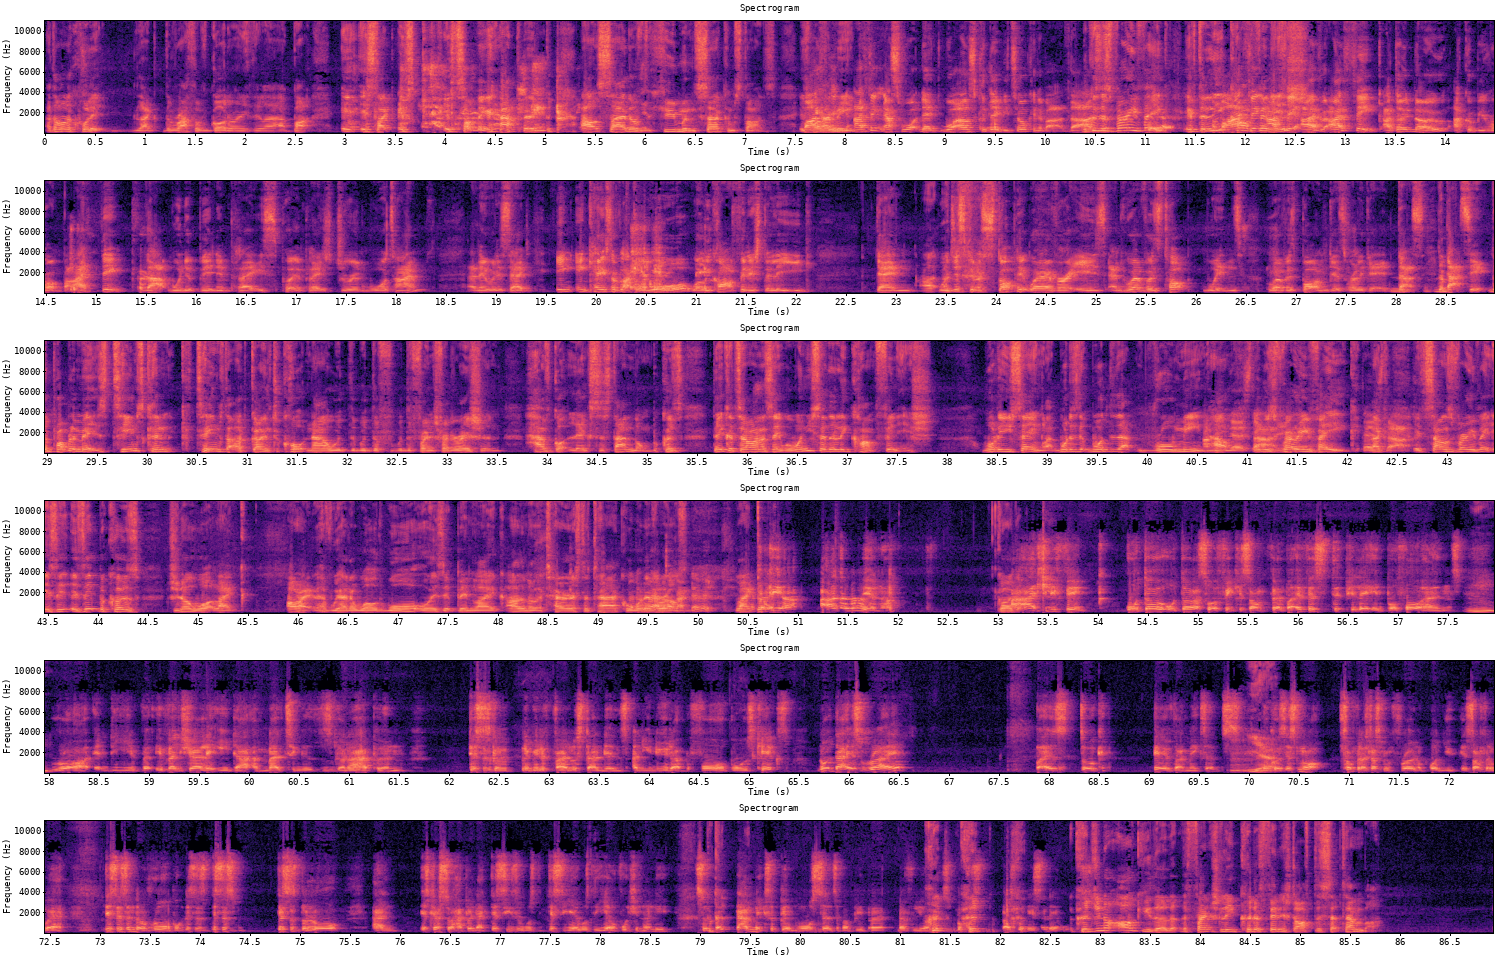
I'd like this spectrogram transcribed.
I don't want to call it like the wrath of God or anything like that but it, it's like if if something happened outside of human circumstance is But what I, think, mean. I think that's what they what else could they be talking about? That, because it's very vague. If the league But I can't think, I think, I, I think, I don't know, I could be wrong, but I think that would have been in place, put in place during wartime, and they would have said, in, in case of like a war where we can't finish the league, then I- we're just going to stop it wherever it is, and whoever's top wins, whoever's bottom gets relegated. That's the- that's it. The problem is teams can teams that are going to court now with the, with the with the French Federation have got legs to stand on because they could turn around and say, well, when you say the league can't finish, what are you saying? Like, what is it? What did that rule mean? mean, How, there's it was very yeah. vague. There's like, that. it sounds very vague. Is it is it because do you know what? Like, all right, have we had a world war or has it been like I don't know a terrorist attack or whatever else? pandemic. Like, But yeah, I don't know, you know. I actually think, although although I sort of think it's unfair, but if it's stipulated beforehand, Mm. raw in the eventuality that a mad thing is going to happen, this is going to be the final standings, and you knew that before balls kicks. Not that it's right, but it's okay if that makes sense. Yeah. Because it's not something that's just been thrown upon you. It's something where this is in the rule book. This is this is this is the law, and it's just so happened that this season was this year was the year, unfortunately. So that, that makes a bit more sense if I'm being perfectly honest. Could- because could- that's what they said it. could you not argue though that the French league could have finished after September?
